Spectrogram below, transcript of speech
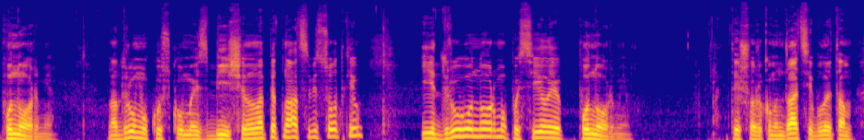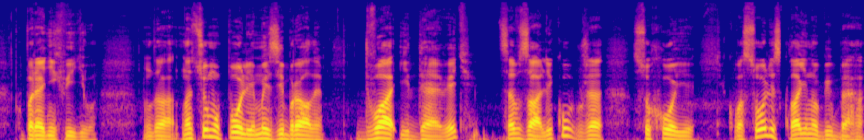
по нормі. На другому куску ми збільшили на 15% і другу норму посіяли по нормі. Ті, що рекомендації були там попередніх відео. Да. На цьому полі ми зібрали 2,9. Це в заліку вже сухої квасолі складеного бігбега.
